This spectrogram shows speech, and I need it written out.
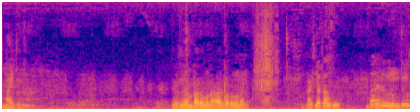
মাইকে আমি বাড়াবো না আর বাড়াবো না বাইরে উরুম দুরুম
